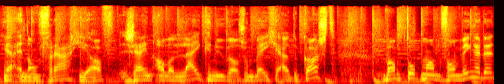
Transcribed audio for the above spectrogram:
Ja, en dan vraag je je af, zijn alle lijken nu wel zo'n beetje uit de kast? BAM-topman Van Wingerden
